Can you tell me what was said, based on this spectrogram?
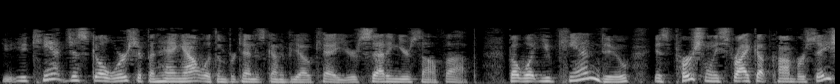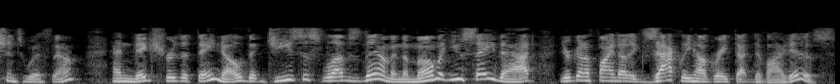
You, you can't just go worship and hang out with them pretend it's going to be okay. You're setting yourself up. But what you can do is personally strike up conversations with them and make sure that they know that Jesus loves them. And the moment you say that, you're going to find out exactly how great that divide is.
